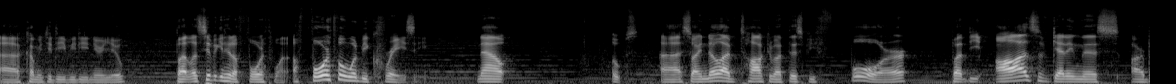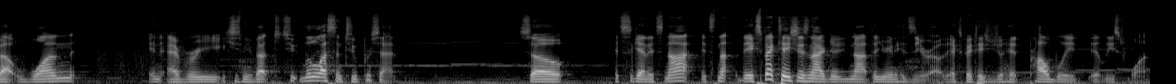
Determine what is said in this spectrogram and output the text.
uh, coming to DVD near you. But let's see if we can hit a fourth one. A fourth one would be crazy. Now, oops. Uh, so I know I've talked about this before, but the odds of getting this are about one in every, excuse me, about two, little less than 2%. So it's again, it's not, it's not, the expectation is not, not that you're going to hit zero. The expectation is you'll hit probably at least one,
